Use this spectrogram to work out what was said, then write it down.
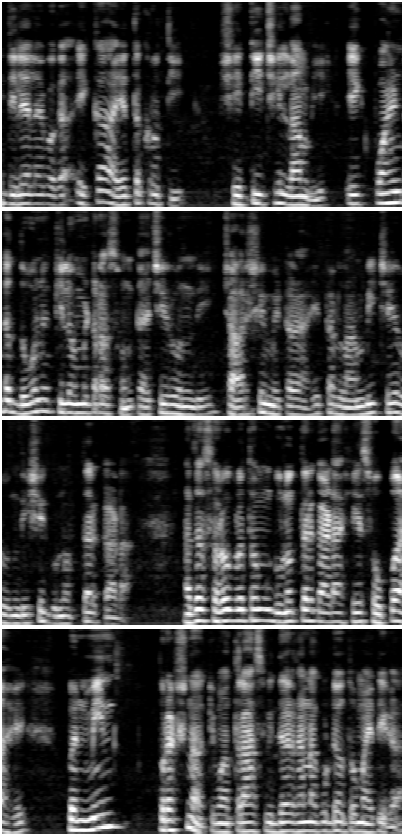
दिलेलं आहे बघा एका आयतकृती शेतीची लांबी एक पॉईंट दोन किलोमीटर असून त्याची रुंदी चारशे मीटर आहे तर लांबीचे रुंदीशी गुणोत्तर काढा. आता सर्वप्रथम गुणोत्तर काढा हे सोपं आहे पण मेन प्रश्न किंवा त्रास विद्यार्थ्यांना कुठे होतो माहिती आहे का?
